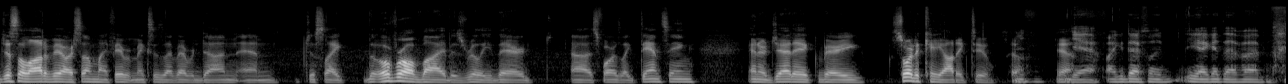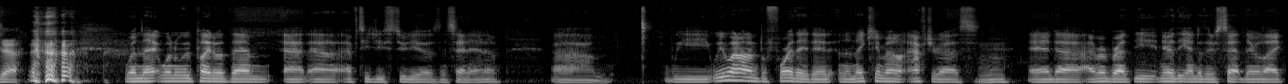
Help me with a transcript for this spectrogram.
just a lot of it are some of my favorite mixes I've ever done, and just like the overall vibe is really there uh, as far as like dancing, energetic, very sort of chaotic too. So yeah, Yeah. I could definitely. Yeah, I get that vibe. yeah, when they when we played with them at uh, FTG Studios in Santa Ana, um, we we went on before they did, and then they came out after us. Mm-hmm. And uh, I remember at the near the end of their set, they were like,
